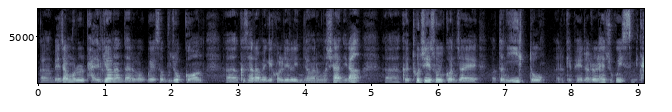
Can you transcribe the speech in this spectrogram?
그러니까 매장물을 발견한다고 해서 무조건 어, 그 사람에게 권리를 인정하는 것이 아니라 어, 그 토지 소유권자의 어떤 이익도 이렇게 배려를 해주고 있습니다.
